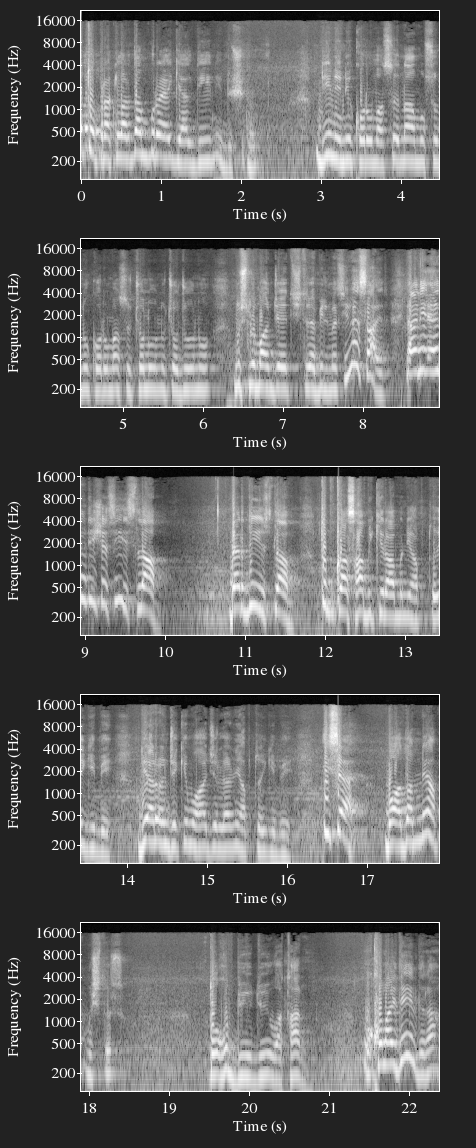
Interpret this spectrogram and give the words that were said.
o topraklardan buraya geldiğini düşünün. Dinini koruması, namusunu koruması, çoluğunu çocuğunu Müslümanca yetiştirebilmesi vesaire. Yani endişesi İslam. Derdi İslam. Tıpkı ashab-ı kiramın yaptığı gibi, diğer önceki muhacirlerin yaptığı gibi ise bu adam ne yapmıştır? Doğup büyüdüğü vatan. O kolay değildir ha.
